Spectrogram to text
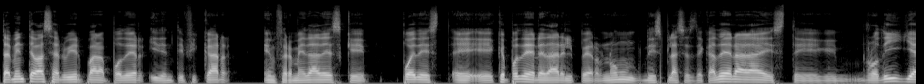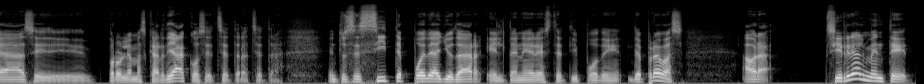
también te va a servir para poder identificar enfermedades que eh, eh, que puede heredar el perro, ¿no? Displaces de cadera, este, rodillas, eh, problemas cardíacos, etcétera, etcétera. Entonces sí te puede ayudar el tener este tipo de, pruebas. Ahora, si realmente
